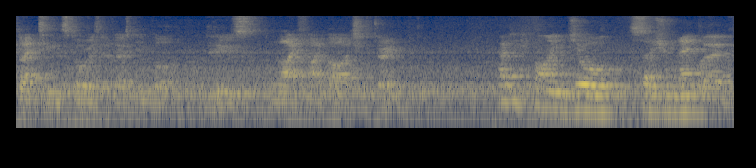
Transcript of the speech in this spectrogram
collecting the stories of those people whose life I barged through. How did you find your social network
